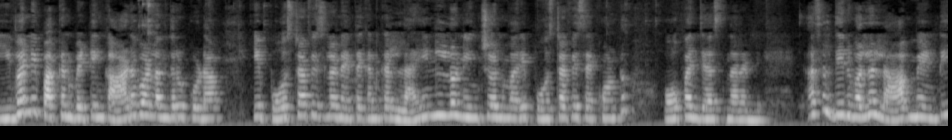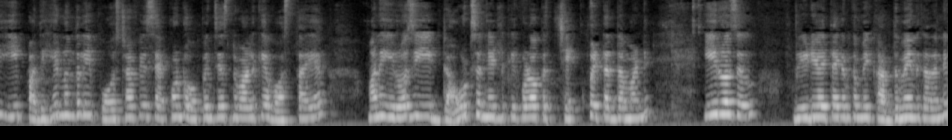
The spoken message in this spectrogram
ఇవన్నీ పక్కన పెట్టి ఇంకా ఆడవాళ్ళందరూ కూడా ఈ పోస్ట్ ఆఫీస్లోనైతే కనుక లైన్లో నించొని మరి పోస్ట్ ఆఫీస్ అకౌంట్ ఓపెన్ చేస్తున్నారండి. అసలు దీనివల్ల లాభం ఏంటి? ఈ పదిహేను వందలు ఈ పోస్ట్ ఆఫీస్ అకౌంట్ ఓపెన్ చేసిన వాళ్ళకే వస్తాయా? మనం ఈరోజు ఈ డౌట్స్ అన్నింటికి కూడా ఒక చెక్ పెట్టేద్దామండి. ఈరోజు వీడియో అయితే కనుక మీకు అర్థమైంది కదండి.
